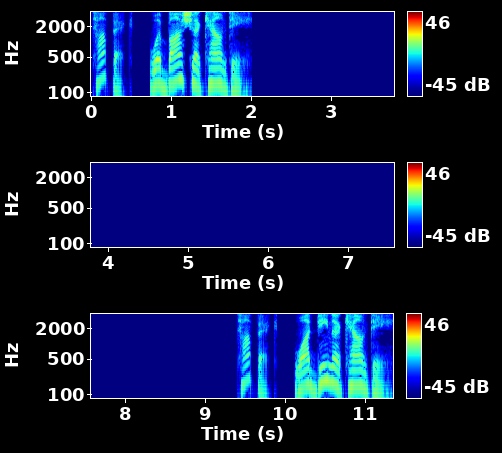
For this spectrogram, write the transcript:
Topic. Wabasha County. Topic. Wadena County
